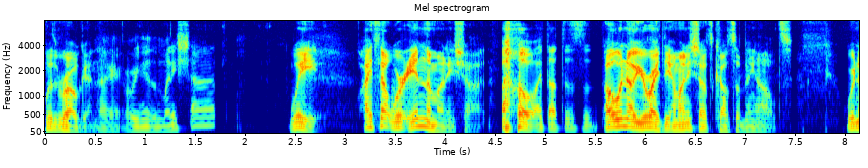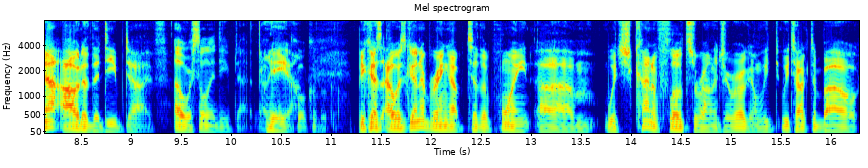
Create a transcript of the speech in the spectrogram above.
with Rogan. Okay. Are we near the money shot? Wait, I thought we're in the money shot. Oh, I thought this was. Oh, no, you're right. The money shot's called something else. We're not out of the deep dive Oh, we're still in a deep dive. Yeah, yeah. Cool, cool, cool, cool. because I was going to bring up to the point, um, which kind of floats around the Joe Rogan. We we talked about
